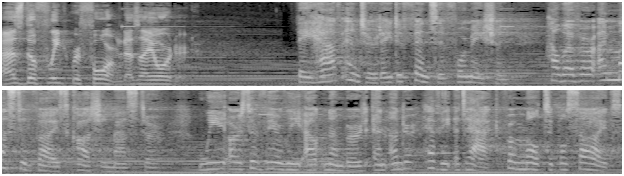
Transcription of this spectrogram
Has the fleet reformed as I ordered? They have entered a defensive formation. However, I must advise caution, Master. We are severely outnumbered and under heavy attack from multiple sides.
